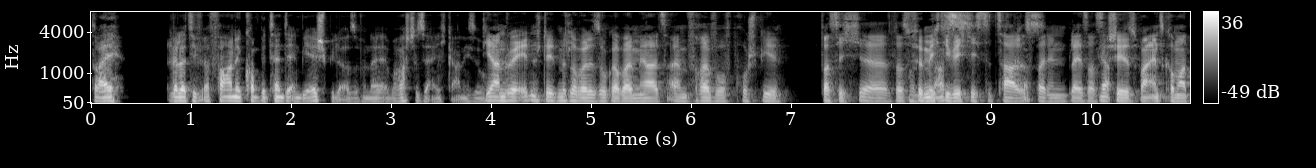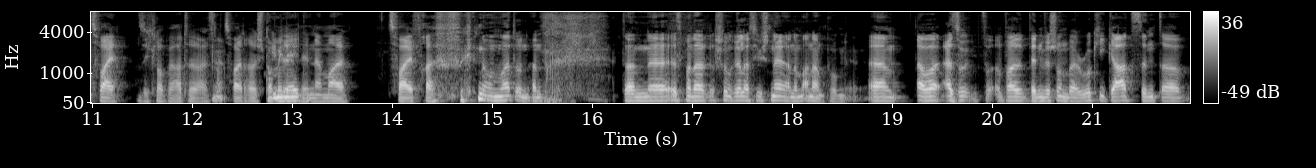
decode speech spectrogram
drei relativ erfahrene, kompetente NBA-Spieler. Also von daher überrascht das ja eigentlich gar nicht so. Die Andre Aiton steht mittlerweile sogar bei mehr als einem Freiwurf pro Spiel. Was ich, äh, was und für mich die wichtigste Zahl krass. ist bei den Blazers. Ja. Steht jetzt bei 1,2. Also ich glaube, er hatte einfach ja. zwei, drei Spiele, Dominaten. in denen er mal zwei Freiwürfe genommen hat und dann dann äh, ist man da schon relativ schnell an einem anderen Punkt. Ähm, aber also, weil, wenn wir schon bei Rookie Guards sind, da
